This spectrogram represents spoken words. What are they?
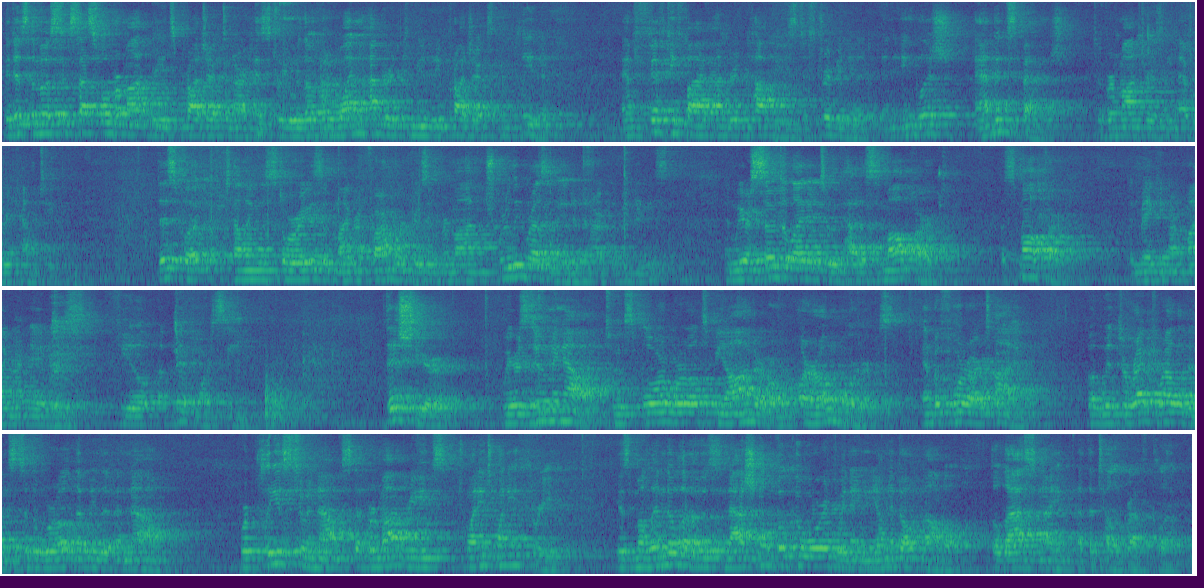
It is the most successful Vermont Reads project in our history with over 100 community projects completed and 5,500 copies distributed English and in Spanish to Vermonters in every county. This book, telling the stories of migrant farm workers in Vermont, truly resonated in our communities, and we are so delighted to have had a small part, a small part, in making our migrant neighbors feel a bit more seen. This year, we are zooming out to explore worlds beyond our our own borders and before our time, but with direct relevance to the world that we live in now. We're pleased to announce that Vermont Reads 2023 is Malinda Lo's National Book Award winning young adult novel, The Last Night at the Telegraph Club.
